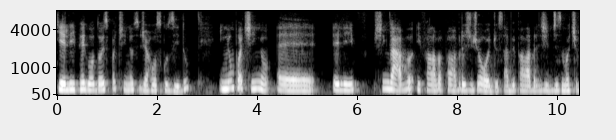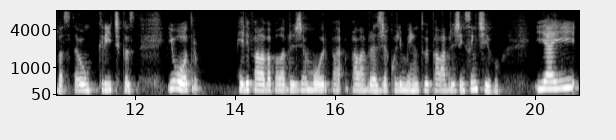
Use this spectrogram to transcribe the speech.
que ele pegou dois potinhos de arroz cozido. Em um potinho, é, ele xingava e falava palavras de ódio, sabe? Palavras de desmotivação, críticas. E o outro, ele falava palavras de amor, pa palavras de acolhimento e palavras de incentivo. E aí,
